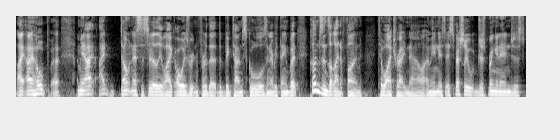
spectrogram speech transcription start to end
I, I hope. Uh, I mean, I, I don't necessarily like always rooting for the, the big time schools and everything, but Clemson's a lot of fun to watch right now. I mean, especially just bringing in just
